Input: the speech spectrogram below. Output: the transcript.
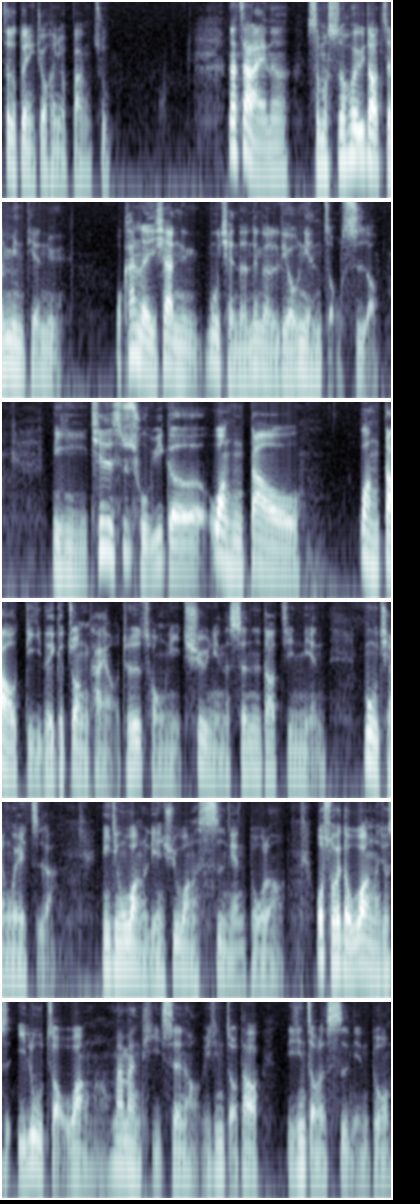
这个对你就很有帮助。那再来呢？什么时候会遇到真命天女？我看了一下你目前的那个流年走势哦，你其实是处于一个旺到旺到底的一个状态哦，就是从你去年的生日到今年目前为止啊。你已经旺了，连续旺了四年多了哈。我所谓的旺呢，就是一路走旺啊，慢慢提升哈，已经走到，已经走了四年多。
